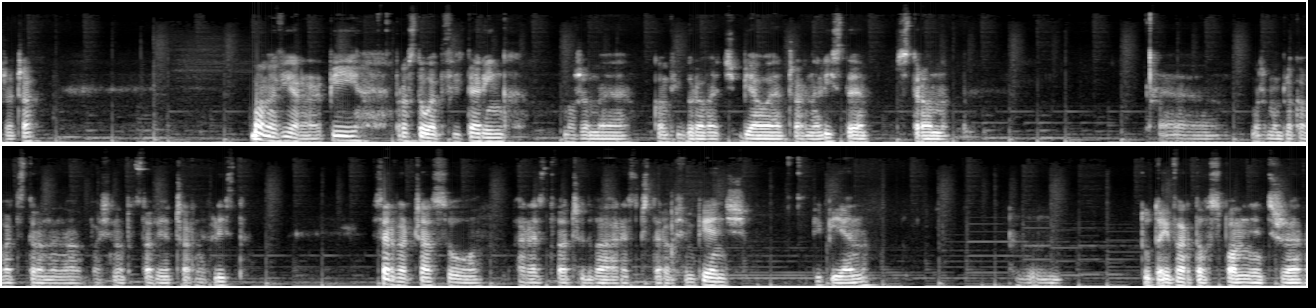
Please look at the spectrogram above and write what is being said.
rzeczach. Mamy VRRP, prosty web filtering. Możemy konfigurować białe, czarne listy stron. E, możemy blokować strony na, właśnie na podstawie czarnych list. Serwer czasu RS232, RS485, VPN. Tutaj warto wspomnieć, że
